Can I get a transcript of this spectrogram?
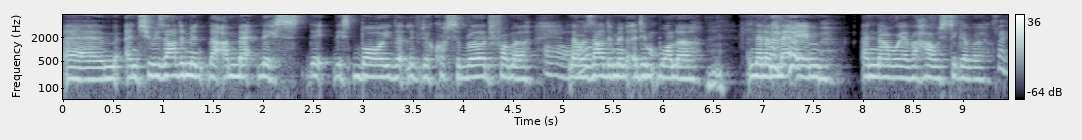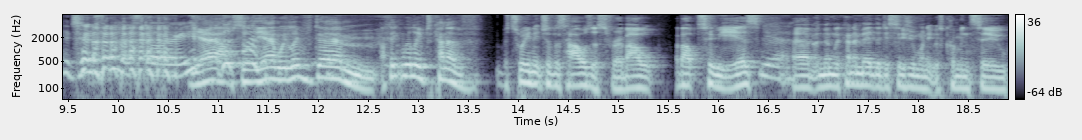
Um, and she was adamant that I met this this boy that lived across the road from her, Aww. and I was adamant I didn't want her. and then I met him. and now we have a house together. It's like a story. yeah, absolutely. Yeah, we lived. Um, I think we lived kind of between each other's houses for about about two years. Yeah. Um, and then we kind of made the decision when it was coming to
